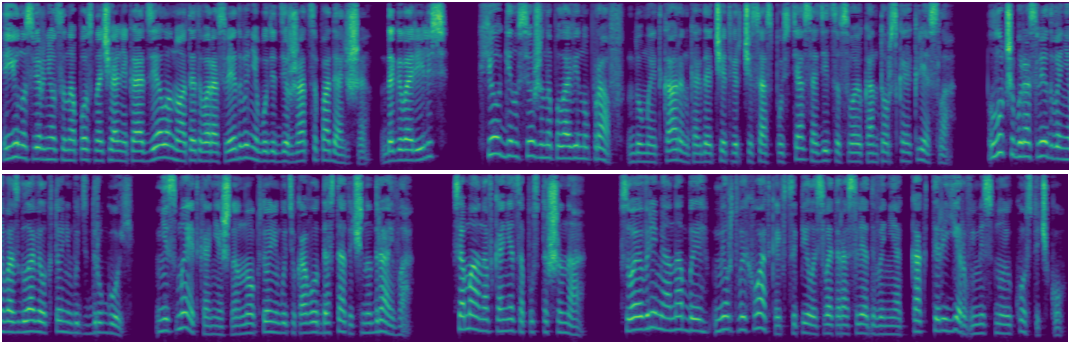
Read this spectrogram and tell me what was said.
Юнос вернется на пост начальника отдела, но от этого расследования будет держаться подальше. Договорились? Хёген все же наполовину прав, думает Карен, когда четверть часа спустя садится в свое конторское кресло. Лучше бы расследование возглавил кто-нибудь другой. Не Смейт, конечно, но кто-нибудь, у кого достаточно драйва. Сама она в конец опустошена. В свое время она бы мертвой хваткой вцепилась в это расследование, как терьер в мясную косточку.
